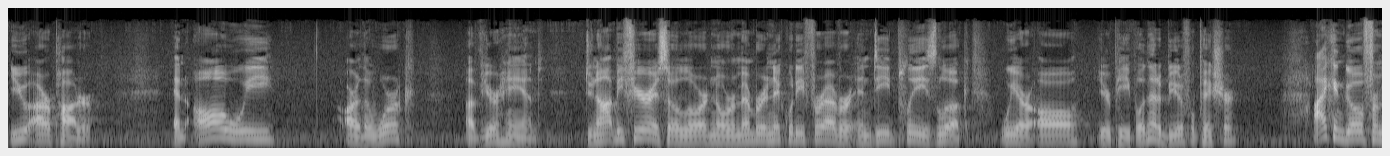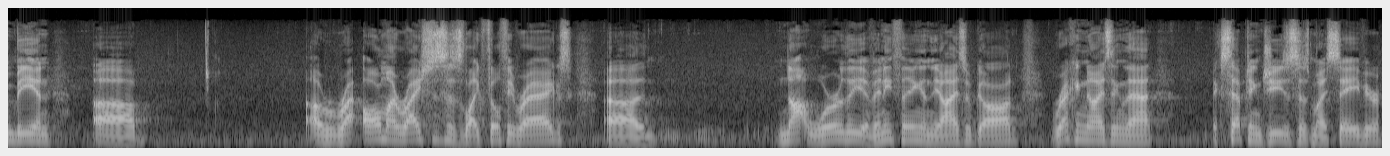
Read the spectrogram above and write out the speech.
You are potter. And all we are the work of your hand. Do not be furious, O Lord, nor remember iniquity forever. Indeed, please look, we are all your people. Isn't that a beautiful picture? I can go from being uh, a, all my righteousness is like filthy rags, uh, not worthy of anything in the eyes of God, recognizing that, accepting Jesus as my Savior.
